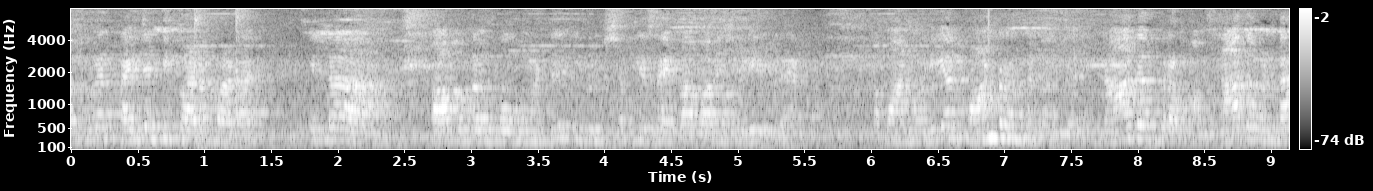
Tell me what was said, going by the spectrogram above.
அப்போ கைதட்டி பாட பாட எல்லா பாவங்களும் போகும்னு இவரு சத்யசாய் பாபாவே சொல்லியிருக்கிறார். அப்போ அவனுடைய பாண்டுரங்கன் வந்து நாத பிரம்மம் நாதவன்டா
